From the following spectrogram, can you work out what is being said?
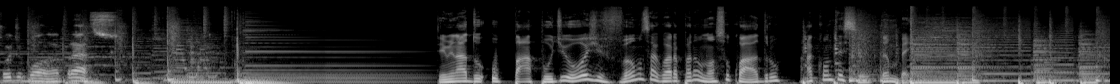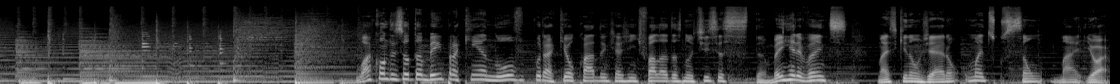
Show de bola, um abraço. Terminado o papo de hoje, vamos agora para o nosso quadro Aconteceu Também. O Aconteceu Também, para quem é novo por aqui, é o quadro em que a gente fala das notícias também relevantes, mas que não geram uma discussão maior.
